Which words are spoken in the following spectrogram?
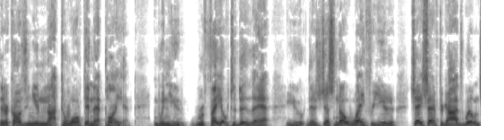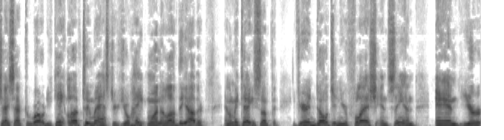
that are causing you not to walk in that plan. When you fail to do that, you there's just no way for you to chase after God's will and chase after the world. You can't love two masters. You'll hate one and love the other. And let me tell you something. If you're indulging your flesh in sin and you're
